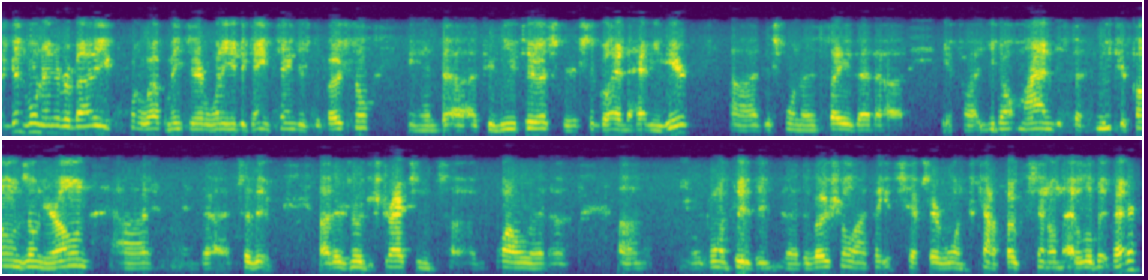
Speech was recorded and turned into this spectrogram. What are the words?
Good morning, everybody. I want to welcome each and every one of you to Game Changers Devotional. And uh, if you're new to us, we're so glad to have you here. I uh, just want to say that uh, if uh, you don't mind, just to mute your phones on your own, uh, and uh, so that uh, there's no distractions uh, while that, uh, uh, you know, going through the uh, devotional. I think it helps everyone kind of focus in on that a little bit better.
